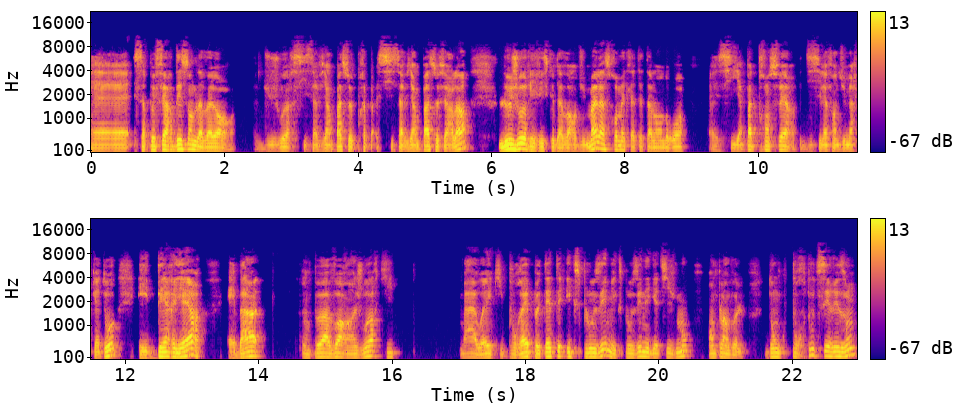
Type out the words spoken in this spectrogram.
euh, ça peut faire descendre la valeur du joueur si ça vient pas se si ça vient pas se faire là. Le joueur, il risque d'avoir du mal à se remettre la tête à l'endroit euh, s'il n'y a pas de transfert d'ici la fin du mercato. Et derrière, eh ben, on peut avoir un joueur qui bah ouais, qui pourrait peut-être exploser, mais exploser négativement en plein vol. Donc pour toutes ces raisons,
